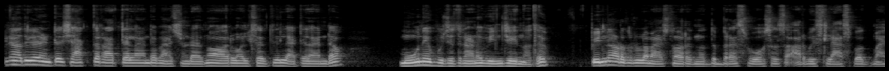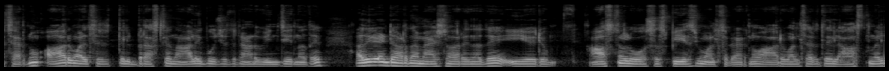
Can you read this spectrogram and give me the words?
പിന്നെ അത് കഴിഞ്ഞിട്ട് ഷാക്തർ അറ്റലാൻഡ മാച്ച് ഉണ്ടായിരുന്നു. ആ ഒരു മത്സരത്തിൽ അറ്റലാൻഡ മൂന്ന് പൂജ്യത്തിനാണ് വിൻ ചെയ്യുന്നത്. പിന്നെ നടന്നിട്ടുള്ള മാച്ച് എന്ന് പറയുന്നത് Brest versus R B Salzburg match ആയിരുന്നു. ആ ഒരു മത്സരത്തിൽ ബ്രസ്റ്റ് നാല് പൂജ്യത്തിനാണ് വിൻ ചെയ്യുന്നത്. അത് കഴിഞ്ഞിട്ട് നടന്ന മാച്ച് എന്ന് പറയുന്നത് ഈ ഒരു Arsenal versus P S G മത്സരമായിരുന്നു. ആ ഒരു മത്സരത്തിൽ ആസ്നൽ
